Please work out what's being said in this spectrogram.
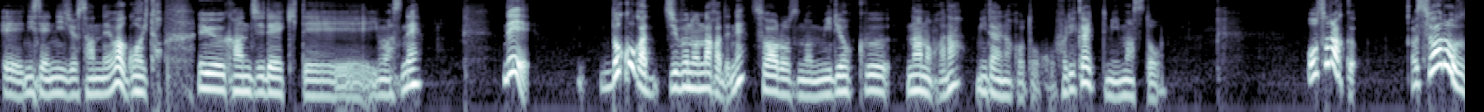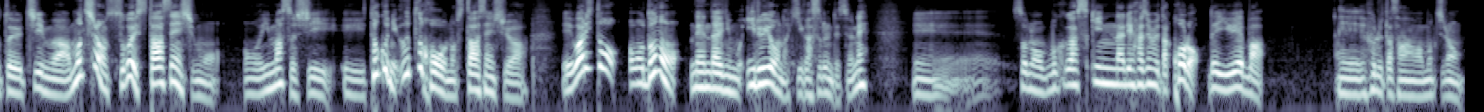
えー、2023年は5位という感じで来ていますね。でどこが自分の中でねスワローズの魅力なのかなみたいなことを振り返ってみますとおそらくスワローズというチームはもちろんすごいスター選手もいますし、特に打つ方のスター選手は、割とどの年代にもいるような気がするんですよね。えー、その僕が好きになり始めた頃で言えば、えー、古田さんはもちろん、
